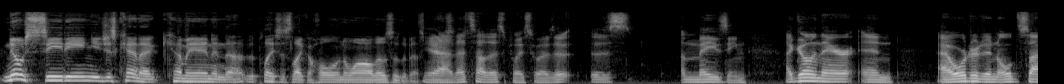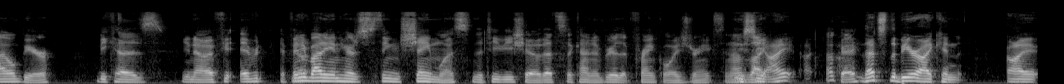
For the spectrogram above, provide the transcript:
no seating. You just kind of come in, and the, the place is like a hole in the wall. Those are the best. Yeah, places. that's how this place was. It was amazing. I go in there and I ordered an old style beer because you know if you, if, if anybody in here has seen Shameless, the TV show, that's the kind of beer that Frank always drinks. And I You was see, like, I, I okay, that's the beer I can I.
